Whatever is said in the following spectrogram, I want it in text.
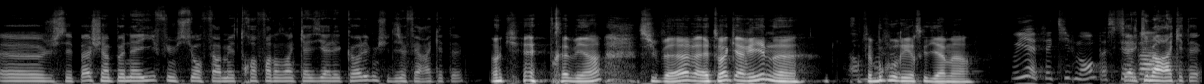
Euh, je sais pas, je suis un peu naïf. Je me suis enfermé trois fois dans un casier à l'école et je me suis déjà fait raqueter. Ok, très bien, super. Et toi, Karine? Ça Alors, te fait beaucoup rire ce que dit Amar. Oui, effectivement, parce que C'est elle bah, qui m'a raquetté.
